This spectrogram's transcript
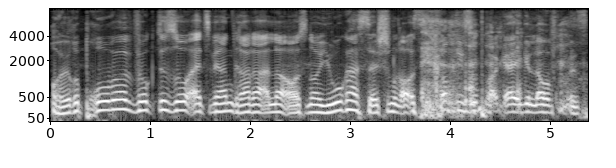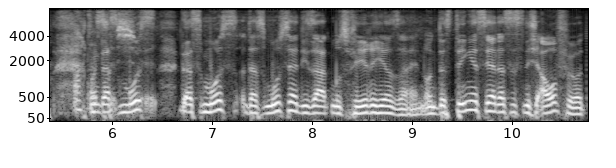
Eure Probe wirkte so, als wären gerade alle aus einer Yoga-Session rausgekommen, die super geil gelaufen ist. Ach, das und das ist muss, schön. das muss, das muss ja diese Atmosphäre hier sein. Und das Ding ist ja, dass es nicht aufhört.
